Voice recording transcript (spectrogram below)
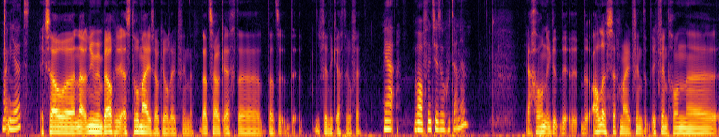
maakt niet uit. Ik zou, eh, nou nu in België, uh, Stromae zou ik heel leuk vinden. Dat zou ik echt, eh, dat, dat vind ik echt heel vet. Ja, wat vind je zo goed aan hem? Ja, gewoon ik, de, de- alles, zeg maar. Ik vind, ik vind gewoon, eh,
